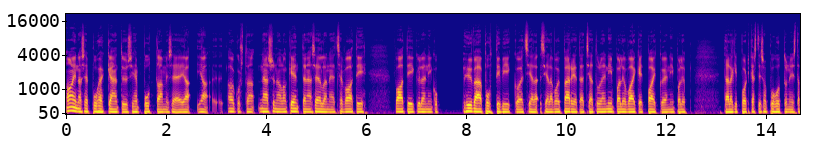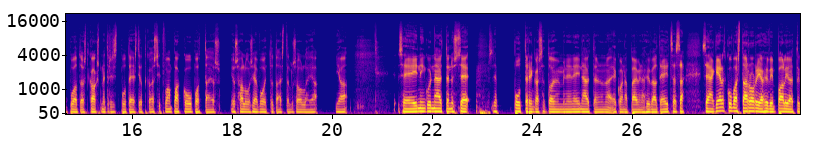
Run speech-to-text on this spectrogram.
aina se puhe kääntyy siihen puttaamiseen ja, ja Augusta National on kenttänä sellainen, että se vaatii, vaatii kyllä niin kuin hyvää puttiviikkoa, että siellä, siellä voi pärjätä, että siellä tulee niin paljon vaikeita paikkoja, niin paljon täälläkin podcastissa on puhuttu niistä puolitoista kaksimetrisistä puteista, jotka olisi sitten vaan pakko upottaa, jos, jos haluaa siellä voittotaistelussa olla. Ja, ja se ei niin kuin näyttänyt se, se putterin kanssa toimiminen ei näyttänyt ekoina päivinä hyvältä. Ja itse asiassa sehän kerrot kuvastaa Roria hyvin paljon, että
